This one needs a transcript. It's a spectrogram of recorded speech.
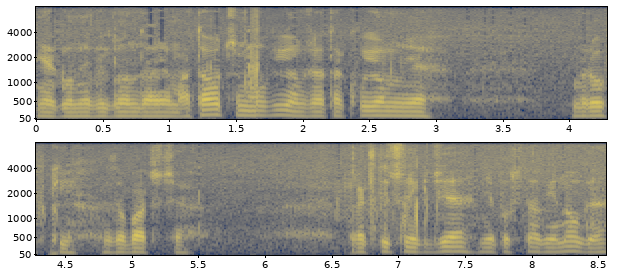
jak one wyglądają. A to o czym mówiłem, że atakują mnie mrówki. Zobaczcie. Praktycznie gdzie nie postawię nogę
